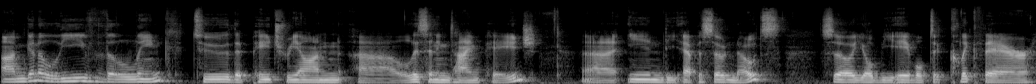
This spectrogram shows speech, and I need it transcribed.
I'm going to leave the link to the Patreon uh, listening time page uh, in the episode notes. So you'll be able to click there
